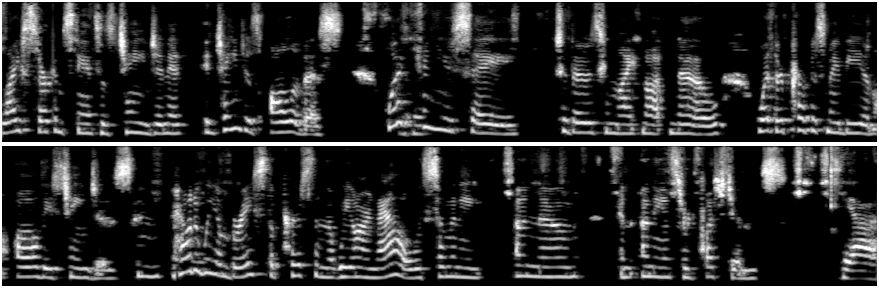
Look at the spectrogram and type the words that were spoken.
life circumstances change and it, it changes all of us. What mm-hmm. can you say to those who might not know what their purpose may be in all these changes. And how do we embrace the person that we are now with so many unknown and unanswered questions? Yeah.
